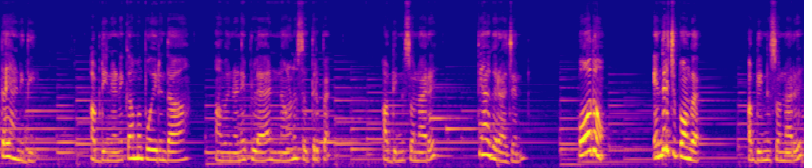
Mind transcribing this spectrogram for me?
தயாநிதி. அப்படி நினைக்காம போயிருந்தா அவன் நினைப்புல நானும் செத்திருப்பேன் அப்படின்னு சொன்னாரு தியாகராஜன். போதும் எந்திரிச்சு போங்க அப்படின்னு சொன்னாரு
